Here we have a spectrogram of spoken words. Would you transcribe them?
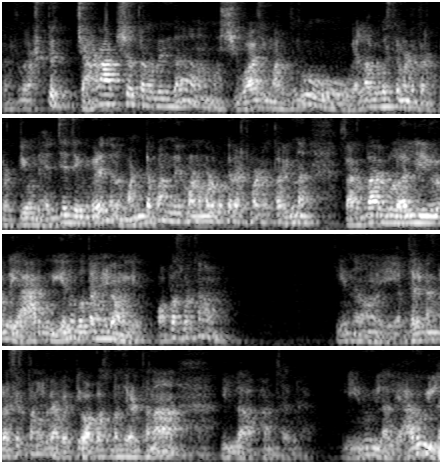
ಯಾಕಂತಂದ್ರೆ ಅಷ್ಟು ಚಾಣಾಕ್ಷತನದಿಂದ ನಮ್ಮ ಶಿವಾಜಿ ಮಹಾರಾಜರು ಎಲ್ಲ ವ್ಯವಸ್ಥೆ ಮಾಡಿರ್ತಾರೆ. ಪ್ರತಿಯೊಂದು ಹೆಜ್ಜೆ ಹೆಜ್ಜೆಗೆ ಹೇಳಿದ್ರೆ ಮಂಟಪ ನಿರ್ಮಾಣ ಮಾಡ್ಬೇಕಾದ್ರೆ ಅಷ್ಟು ಮಾಡಿರ್ತಾರೆ. ಇನ್ನು ಸರ್ದಾರ್ಗಳು ಅಲ್ಲಿ ಇರೋದು ಯಾರಿಗೂ ಏನೂ ಗೊತ್ತಾಗಿಲ್ಲ ಅವನಿಗೆ. ವಾಪಸ್ ಬರ್ತಾನ ಏನು ಈ ಅಫ್ಜಲ್ ಖಾನ್ ಕಳಿಸಿರ್ತಾನಲ್ರಿ, ಆ ವ್ಯಕ್ತಿ ವಾಪಸ್ ಬಂದು ಹೇಳ್ತಾನ? ಇಲ್ಲ ಖಾನ್ ಸಾಹೇಬ್ರೆ ಏನೂ ಇಲ್ಲ, ಅಲ್ಲಿ ಯಾರೂ ಇಲ್ಲ.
